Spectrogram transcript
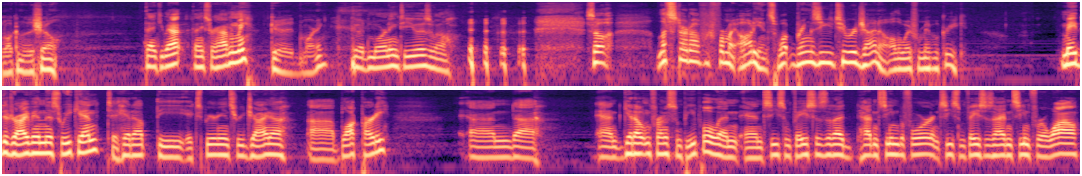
Welcome to the show. Thank you, Matt. Thanks for having me. Good morning. Good morning to you as well. So, let's start off for my audience. What brings you to Regina all the way from Maple Creek? Made the drive in this weekend to hit up the Experience Regina uh, block party and uh, and get out in front of some people and, and see some faces that I hadn't seen before and see some faces I hadn't seen for a while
